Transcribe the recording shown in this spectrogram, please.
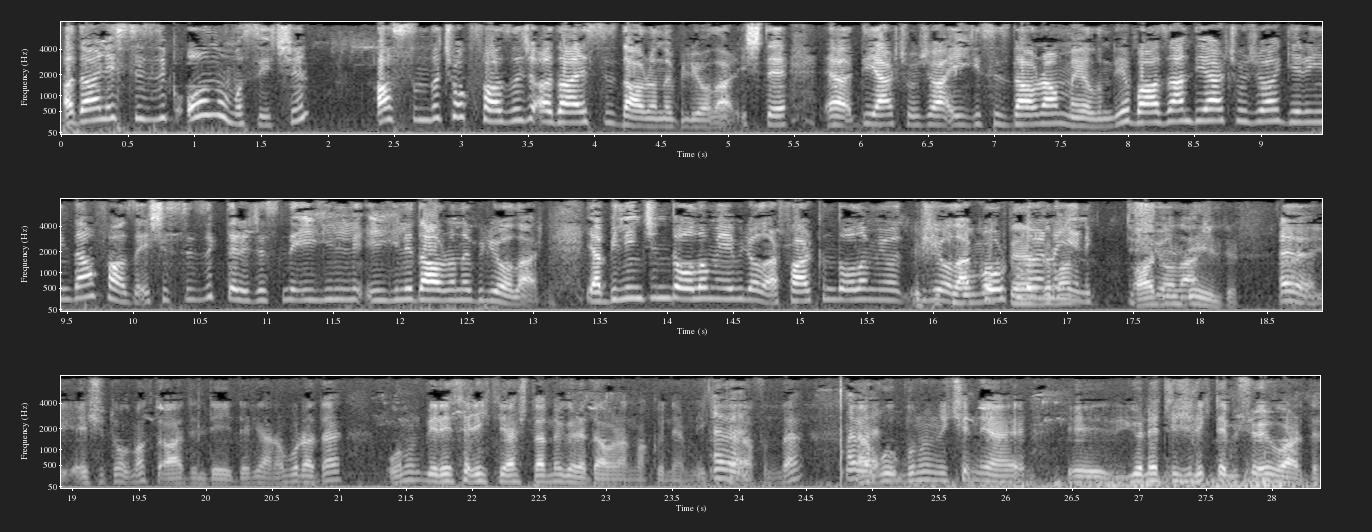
Adaletsizlik olmaması için aslında çok fazlaca adaletsiz davranabiliyorlar. İşte e, diğer çocuğa ilgisiz davranmayalım diye. Bazen diğer çocuğa gereğinden fazla eşitsizlik derecesinde ilgili ilgili davranabiliyorlar. Ya bilincinde olamayabiliyorlar, farkında olamıyor biliyorlar. Korkularına yenik düşüyorlar. Adil değildir. Evet. Yani eşit olmak da adil değildir. Yani burada onun bireysel ihtiyaçlarına göre davranmak önemli iki Evet. tarafında. Evet. Yani bu bunun için yani e, yöneticilikte bir şey vardır.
